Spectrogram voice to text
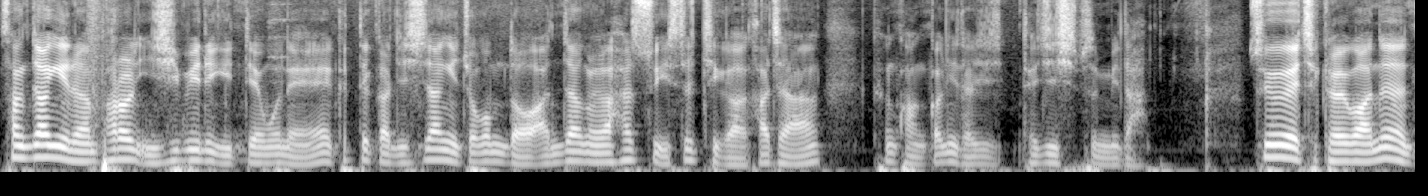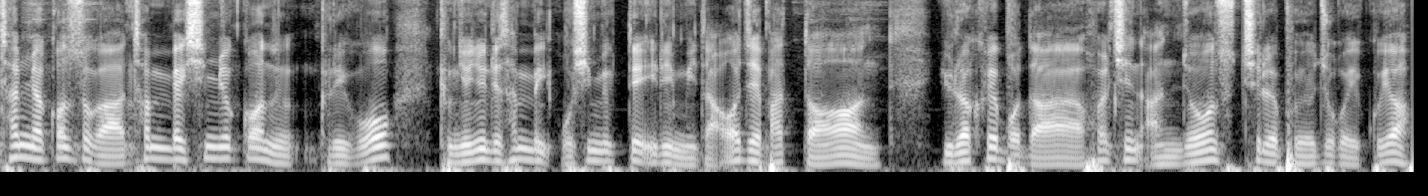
상장일은 8월 20일이기 때문에 그때까지 시장이 조금 더 안정을 할 수 있을지가 가장 큰 관건이 되지, 되지 싶습니다. 수요 예측 결과는 참여 건수가 1116건 그리고 경쟁률이 356대 1입니다. 어제 봤던 유라클보다 훨씬 안 좋은 수치를 보여주고 있고요.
